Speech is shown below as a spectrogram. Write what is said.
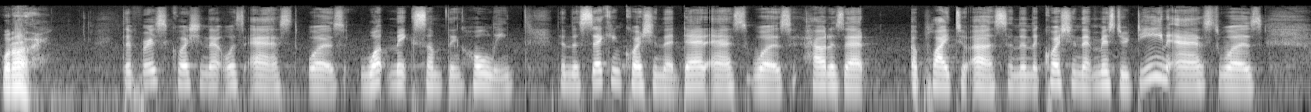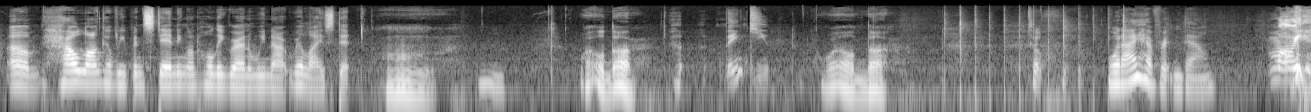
what are they? The first question that was asked was, What makes something holy? Then the second question that Dad asked was, How does that apply to us? And then the question that Mr. Dean asked was, um, How long have we been standing on holy ground and we not realized it? Hmm. Well done. Thank you. Well done. So, what I have written down Mommy.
